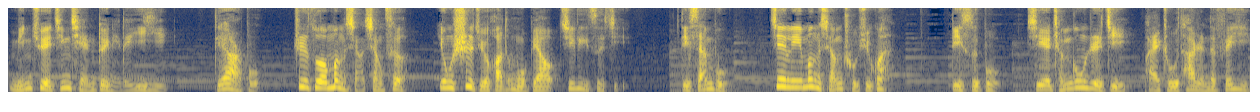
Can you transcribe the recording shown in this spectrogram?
明确金钱对你的意义。第二步，制作梦想相册，用视觉化的目标激励自己。第三步，建立梦想储蓄罐。第四步，写成功日记，排除他人的非议，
